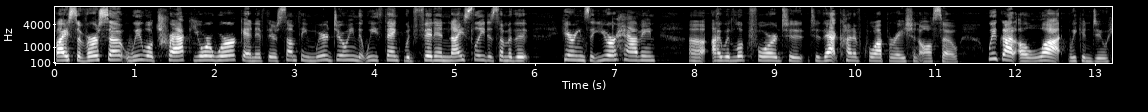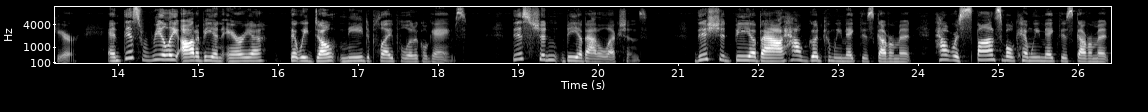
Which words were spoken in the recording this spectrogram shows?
Vice versa, we will track your work, and if there's something we're doing that we think would fit in nicely to some of the hearings that you're having, uh, I would look forward to, to that kind of cooperation also. We've got a lot we can do here. And this really ought to be an area that we don't need to play political games. This shouldn't be about elections. This should be about how good can we make this government, how responsible can we make this government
